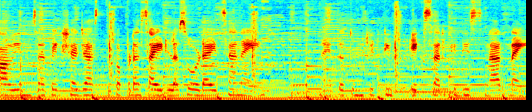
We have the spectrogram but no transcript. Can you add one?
पाव इंचापेक्षा जास्त कपडा साईडला सोडायचा नाही. नाहीतर तुमची टीप एकसारखी दिसणार नाही.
